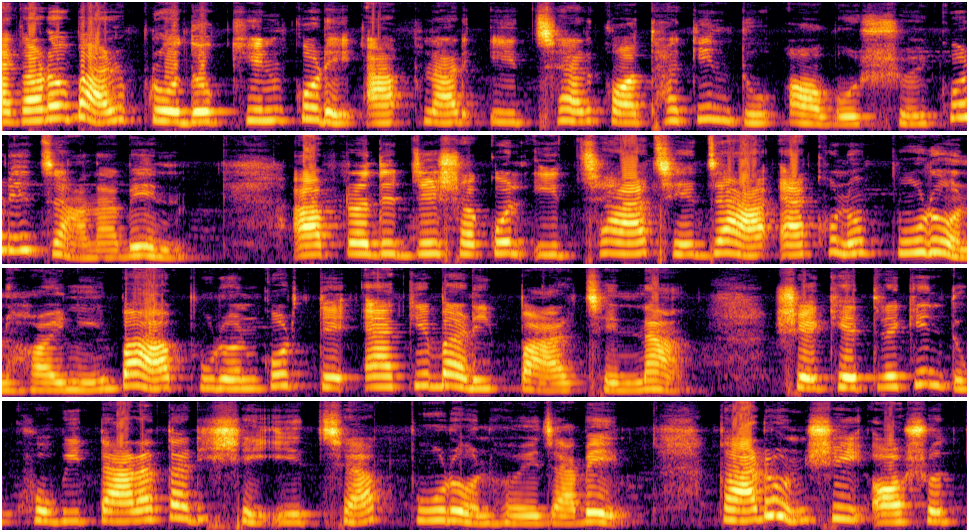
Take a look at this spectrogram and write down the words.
এগারো বার প্রদক্ষিণ করে আপনার ইচ্ছার কথা কিন্তু অবশ্যই করে জানাবেন। আপনাদের যে সকল ইচ্ছা আছে যা এখনও পূরণ হয়নি বা পূরণ করতে একেবারেই পারছেন না, সেক্ষেত্রে কিন্তু খুবই তাড়াতাড়ি সেই ইচ্ছা পূরণ হয়ে যাবে। কারণ সেই অসত্য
